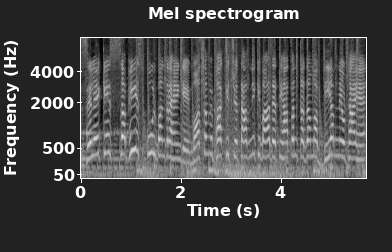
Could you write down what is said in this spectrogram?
ज़िले के सभी स्कूल बंद रहेंगे। मौसम विभाग की चेतावनी के बाद एहतियातन कदम अब डीएम ने उठाए हैं।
